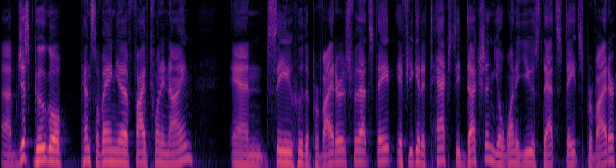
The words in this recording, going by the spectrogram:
uh, just Google Pennsylvania 529 and see who the provider is for that state. If you get a tax deduction, you'll want to use that state's provider.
